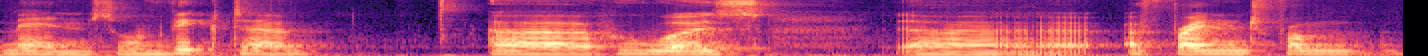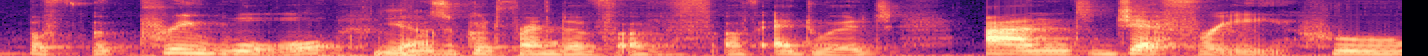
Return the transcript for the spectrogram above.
men. So Victor, uh, who was uh, a friend from bef- uh, pre-war, Yeah. was a good friend of, of, of Edward, and Geoffrey, who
